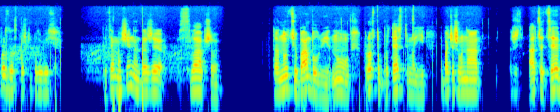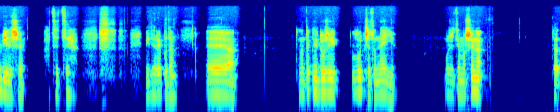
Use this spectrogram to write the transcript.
просто трошки подивлюсь. Та ця машина даже слабша. Та ну цю Бамблбі, ну, просто протести мої. Я бачу, що вона АЦЦ більше. АЦЦ. Від грипу, да. Е, вона так не дуже лучше за неї. Може ця машина. Та.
